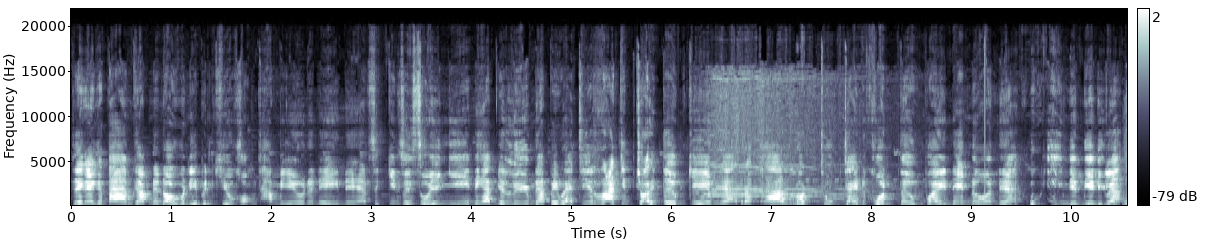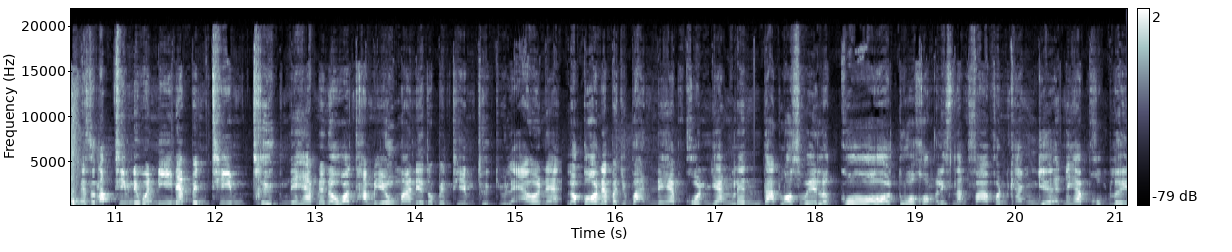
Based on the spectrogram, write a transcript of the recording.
แต่ยังไงก็ตามครับแน่นอนวันนี้เป็นคิวของทามิเอลนั่นเองนะครับสกินสวยๆอย่างนี้นะครับอย่าลืมนะไปแวะที่ร้านจิบจอยเติมเกมนะฮะราคาลดถูกใจทุกคนเติมไวแน่นอนเนะฮะหุ้ย เนียนๆอีกแล้ว และสำหรับทีมในวันนี้นะเป็นทีมถึกนะครับแน่นอนว่าทาเอลมาเนี่ยต้องเป็นทีมถึกอยู่แล้วนะแล้วก็ในปัจจุบันนะครับคนยังเล่นดัตลอสเวแล้วก็ตัวของอลิสนางฟ้าค่อนข้างเยอะนะครับผมเลย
